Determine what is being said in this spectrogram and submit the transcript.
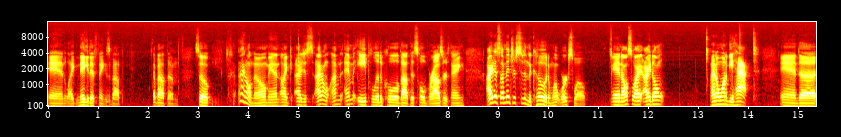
and like negative things about about them. So I don't know, man. Like I just I don't I'm I'm apolitical about this whole browser thing. I just I'm interested in the code and what works well. And also I I don't I don't want to be hacked. And uh,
